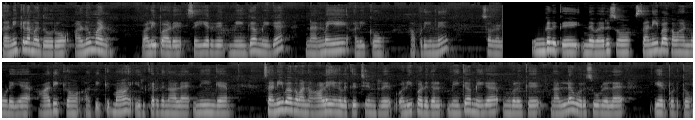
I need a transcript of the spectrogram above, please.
சனிக்கிழமை தோறும் அனுமன் வழிபாடு செய்கிறது மிக மிக நன்மையை அளிக்கும் அப்படின்னு சொல்லலாம். உங்களுக்கு இந்த வருஷம் சனி பகவானுடைய ஆதிக்கம் அதிகமாக இருக்கிறதுனால நீங்கள் சனி பகவான் ஆலயங்களுக்கு சென்று வழிபடுதல் மிக மிக உங்களுக்கு நல்ல ஒரு சூழலை ஏற்படுத்தும்.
